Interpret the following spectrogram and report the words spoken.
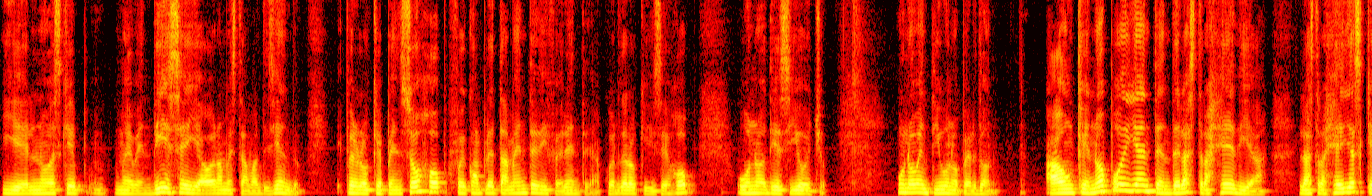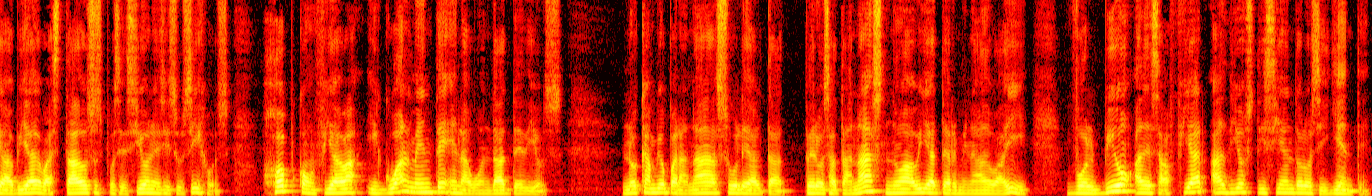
y Él no es que me bendice y ahora me está maldiciendo. Pero lo que pensó Job fue completamente diferente, de acuerdo a lo que dice Job 1.18, 1.21, perdón. Aunque no podía entender las tragedias, las tragedias que había devastado sus posesiones y sus hijos, Job confiaba igualmente en la bondad de Dios no cambió para nada su lealtad. Pero Satanás no había terminado ahí. Volvió a desafiar a Dios diciendo lo siguiente.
